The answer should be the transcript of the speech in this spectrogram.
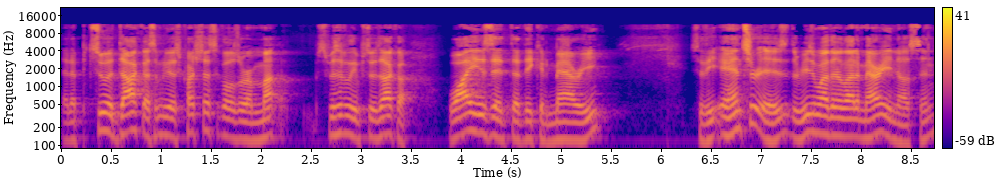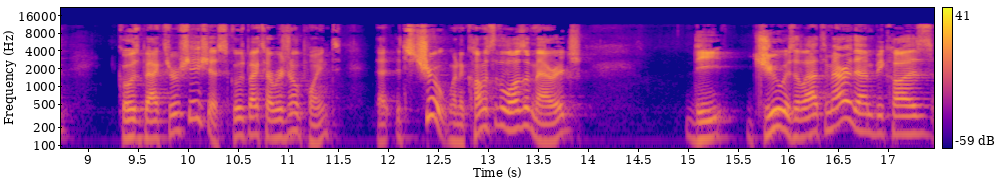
that a psua daka, somebody who has crushed testicles, or a, specifically a psua daka, why is it that they could marry? So the answer is, the reason why they're allowed to marry a Nelson goes back to Rav goes back to our original point that it's true when it comes to the laws of marriage, the Jew is allowed to marry them because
